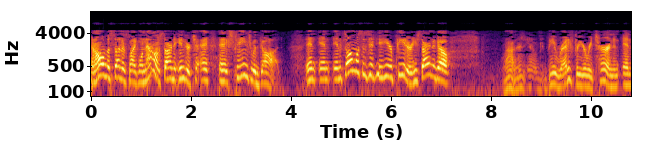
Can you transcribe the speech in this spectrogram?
and all of a sudden it's like, well, now I'm starting to interchange and exchange with God. And, and, and it's almost as if you hear Peter, he's starting to go, wow, you know, be ready for your return. And, and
